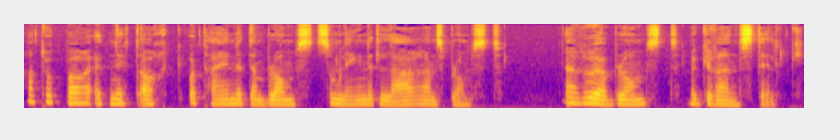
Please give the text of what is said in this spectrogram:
Han tok bare et nytt ark og tegnet en blomst som lignet lærerens blomst. En rød blomst med grønn stilk.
